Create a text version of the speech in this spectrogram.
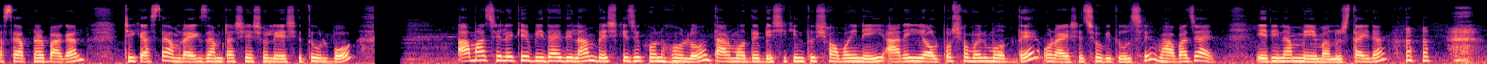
আছে আপনার বাগান। ঠিক আছে, আমরা এক্সামটা শেষ হলে এসে তুলবো। আমার ছেলেকে বিদায় দিলাম, বেশ কিছুক্ষণ হলো। তার মধ্যে বেশি কিন্তু সময় নেই, আর এই অল্প সময়ের মধ্যে ওরা এসে ছবি তুলছে। ভাবা যায়, এরই নাম মেয়ে মানুষ, তাই না?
